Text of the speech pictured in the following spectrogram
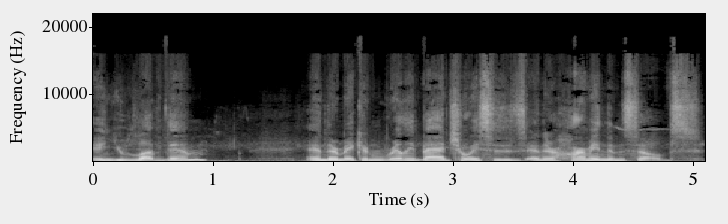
and you love them and they're making really bad choices and they're harming themselves,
